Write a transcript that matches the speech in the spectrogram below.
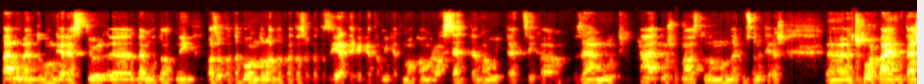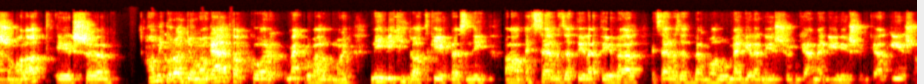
pár momentumon keresztül bemutatni azokat a gondolatokat, azokat az értékeket, amiket magamra szedtem, ha úgy tetszik az elmúlt, hát most már azt tudom mondani, 25 éves sportpályafutásom alatt, és amikor adja magát, akkor megpróbálok majd némi hidat képezni a, egy szervezet életével, egy szervezetben való megjelenésünkkel, megélésünkkel, és a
